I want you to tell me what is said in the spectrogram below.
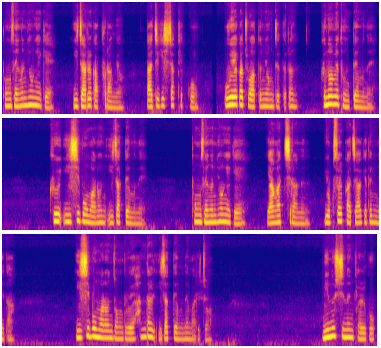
동생은 형에게 이자를 갚으라며 따지기 시작했고 우애가 좋았던 형제들은 그놈의 돈 때문에 그 25만 원 이자 때문에 동생은 형에게 양아치라는 욕설까지 하게 됩니다. 25만 원 정도의 한 달 이자 때문에 말이죠. 민우 씨는 결국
